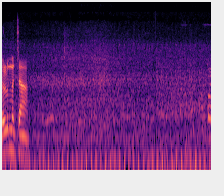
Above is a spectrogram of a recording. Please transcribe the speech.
சொல்லு மச்சான். அப்பா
